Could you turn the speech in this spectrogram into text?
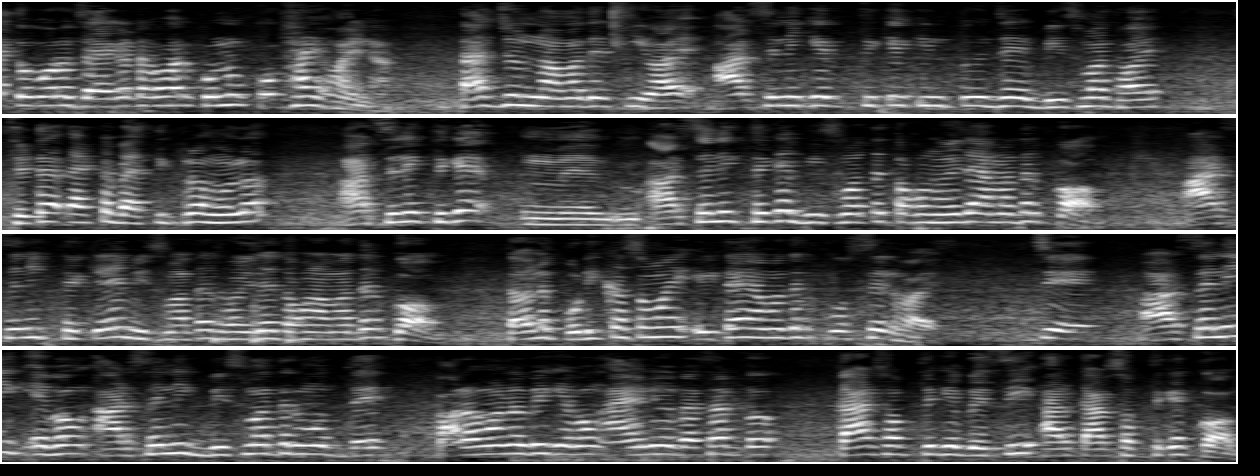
এত বড় জায়গাটা হওয়ার কোনো কথাই হয় না। তার জন্য আমাদের কি হয় আর্সেনিকের থেকে কিন্তু যে বিসমাত হয় সেটা একটা ব্যতিক্রম হলো আর্সেনিক থেকে আর্সেনিক থেকে বিসমাতে তখন হয়ে যায় আমাদের কম আর্সেনিক থেকে বিসমাতে হয়ে যায় তখন আমাদের কম তাহলে পরীক্ষার সময় এটাই আমাদের কোশ্চেন হয়, যে আর্সেনিক এবং আর্সেনিক বিসমাতের মধ্যে পারমাণবিক এবং আয়নীয় ব্যাসার্ধ কার সব থেকে বেশি আর কার সব থেকে কম?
